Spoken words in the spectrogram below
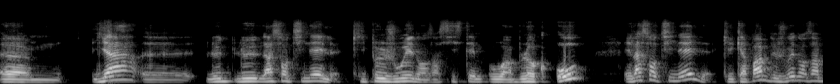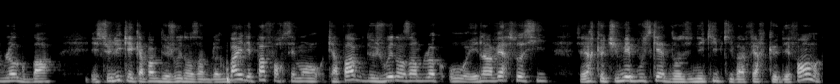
Euh, il y a euh, la sentinelle qui peut jouer dans un système ou un bloc haut et la sentinelle qui est capable de jouer dans un bloc bas. Et celui qui est capable de jouer dans un bloc bas, il n'est pas forcément capable de jouer dans un bloc haut. Et l'inverse aussi. C'est-à-dire que tu mets Bousquet dans une équipe qui va faire que défendre,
